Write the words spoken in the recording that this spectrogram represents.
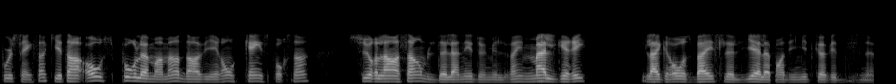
Poor's 500, qui est en hausse pour le moment d'environ 15% sur l'ensemble de l'année 2020, malgré la grosse baisse liée à la pandémie de COVID-19.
